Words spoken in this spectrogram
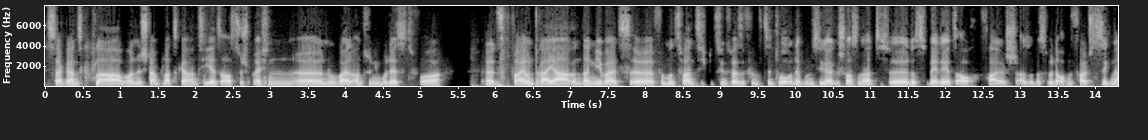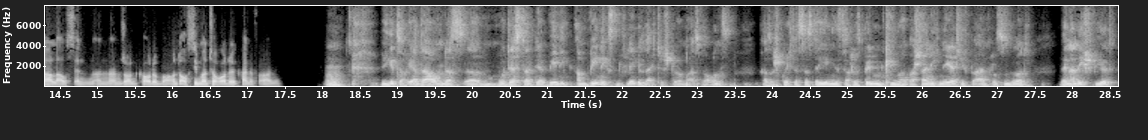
ist ja ganz klar. Aber eine Stammplatzgarantie jetzt auszusprechen, äh, nur weil Anthony Modest vor äh, zwei und drei Jahren dann jeweils äh, 25 beziehungsweise 15 Tore in der Bundesliga geschossen hat, äh, das wäre jetzt auch falsch. Also das würde auch ein falsches Signal aussenden an, an John Cordoba und auch Simon Terodde, keine Frage. Mhm. Mir geht es auch eher darum, dass ähm, Modesta der wenig, am wenigsten pflegeleichte Stürmer ist bei uns. Also sprich, dass das derjenige ist, der auch das Binnenklima wahrscheinlich negativ beeinflussen wird, wenn er nicht spielt.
